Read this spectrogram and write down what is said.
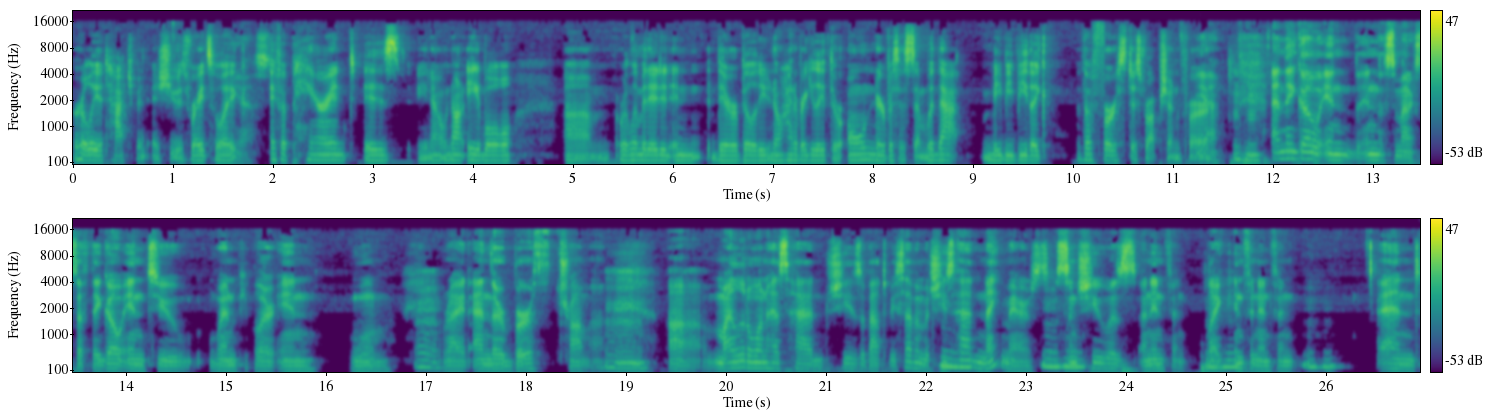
early attachment issues, right? So like Yes. if a parent is, you know, not able um, or limited in their ability to know how to regulate their own nervous system, would that maybe be like the first disruption for Yeah. Mm-hmm. And they go in, in the somatic stuff, they go into when people are in womb, mm. right? And their birth trauma. Mm-hmm. Uh, my little one has had, she's about to be seven, but she's mm-hmm. had nightmares since she was an infant, like infant, infant. And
